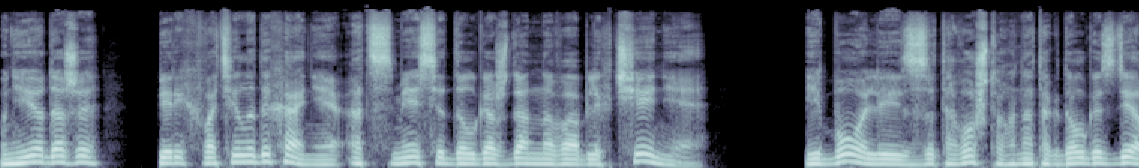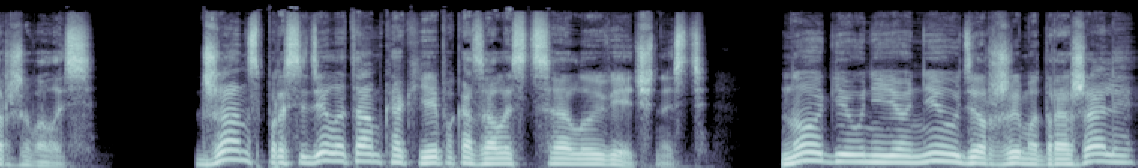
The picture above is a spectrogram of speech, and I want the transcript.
У нее даже перехватило дыхание от смеси долгожданного облегчения и боли из-за того, что она так долго сдерживалась. Джанс просидела там, как ей показалось, целую вечность. Ноги у нее неудержимо дрожали,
